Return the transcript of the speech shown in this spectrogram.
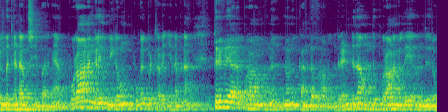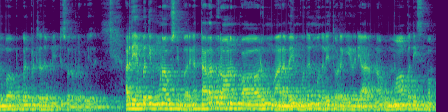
எண்பத்தி ரெண்டாவது விஷயம் பாருங்கள் புராணங்களில் மிகவும் புகழ்பெற்றவை என்ன அப்படின்னா திருவிளையாடல் புராணம் ஒன்று இன்னொன்று கந்த புராணம். இந்த ரெண்டு தான் வந்து புராணங்களே வந்து ரொம்ப புகழ்பெற்றது அப்படின்ட்டு சொல்லப்படக்கூடியது. அடுத்து எண்பத்தி மூணாவது விஷயம் பாருங்கள் தலபுராணம் பாடும் மரபை முதன் முதலில் தொடங்கியவர் யார் அப்படின்னா உமாபதி சிவம்.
